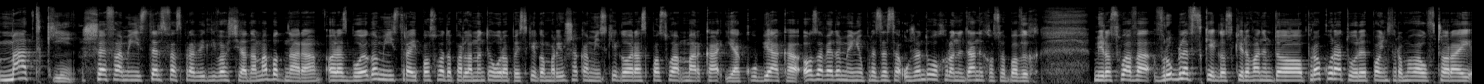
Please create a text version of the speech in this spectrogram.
matki szefa Ministerstwa Sprawiedliwości Adama Bodnara oraz byłego ministra i posła do Parlamentu Europejskiego Mariusza Kamińskiego oraz posła Marka Jakubiaka o zawiadomieniu prezesa Urzędu Ochrony Danych Osobowych Mirosława Wróblewskiego skierowanym do prokuratury poinformował wczoraj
